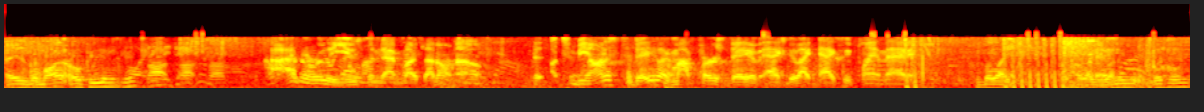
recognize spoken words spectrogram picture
Hey, is Lamar OP in this game? I haven't really used them that much. I don't know. Uh, To be honest, today's like my first day of actually like actually playing Madden. But like, but like running with him?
